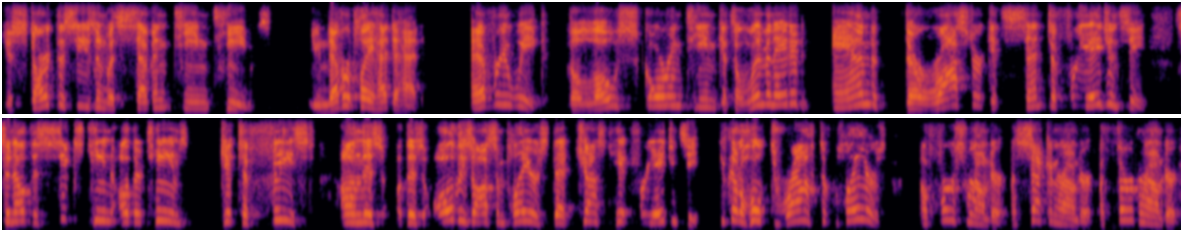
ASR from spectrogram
You start the season with 17 teams. You never play head to head. Every week, the low scoring team gets eliminated and their roster gets sent to free agency. So now the 16 other teams get to feast on this there's all these awesome players that just hit free agency. You've got a whole draft of players a first rounder, a second rounder, a third rounder.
